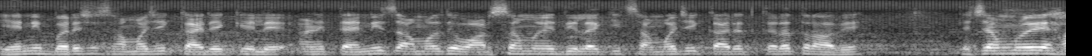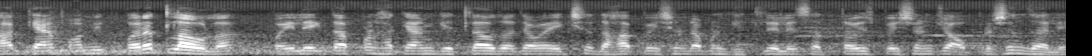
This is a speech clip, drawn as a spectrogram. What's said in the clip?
यांनी बरेचसे सामाजिक कार्य केले आणि त्यांनीच आम्हाला ते वारसामध्ये दिला की सामाजिक कार्य करत राहावे. त्याच्यामुळे हा कॅम्प आम्ही परत लावला. पहिले एकदा आपण हा कॅम्प घेतला होता तेव्हा एकशे दहा पेशंट आपण घेतलेले सत्तावीस पेशंटचे ऑपरेशन झाले.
